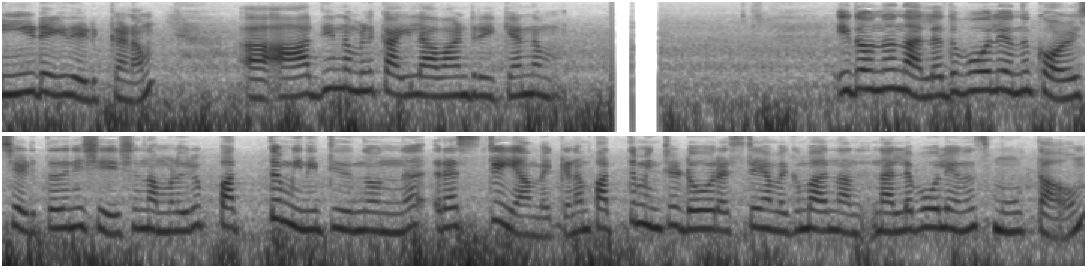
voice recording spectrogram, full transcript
നീഡ് ചെയ്തെടുക്കണം. ആദ്യം നമ്മൾ കയ്യിലാവാണ്ടിരിക്കാൻ ഇതൊന്ന് നല്ലതുപോലെ ഒന്ന് കുഴച്ചെടുത്തതിന് ശേഷം നമ്മളൊരു പത്ത് മിനിറ്റ് ഇതൊന്ന് റെസ്റ്റ് ചെയ്യാൻ വെക്കണം. പത്ത് മിനിറ്റ് ഡോ റെസ്റ്റ് ചെയ്യാൻ വെക്കുമ്പോൾ അത് നല്ലപോലെ ഒന്ന് സ്മൂത്ത് ആവും.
